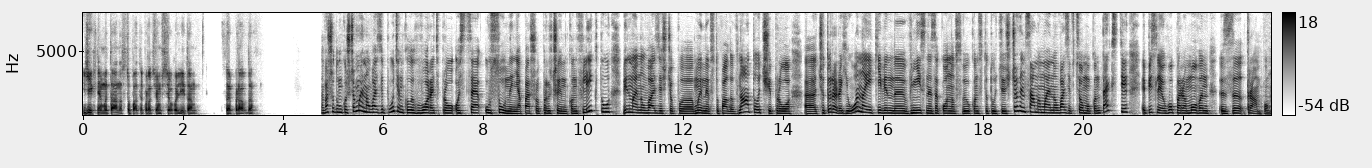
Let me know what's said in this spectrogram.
їхня мета наступати протягом всього літа. Це правда. На вашу думку, що має на увазі Путін, коли говорить про ось це усунення першопричин конфлікту? Він має на увазі, щоб е, ми не вступали в НАТО, чи про е, чотири регіони, які він е, вніс незаконно в свою конституцію. Що він саме має на увазі в цьому контексті е, після його перемовин з Трампом?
